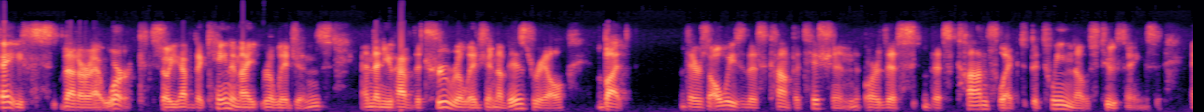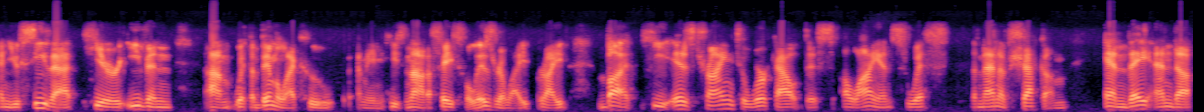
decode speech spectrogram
faiths that are at work. So you have the Canaanite religions, and then you have the true religion of Israel. But there's always this competition or this this conflict between those two things. And you see that here even um, with abimelech who i mean he's not a faithful israelite right? But he is trying to work out this alliance with the men of shechem and they end up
